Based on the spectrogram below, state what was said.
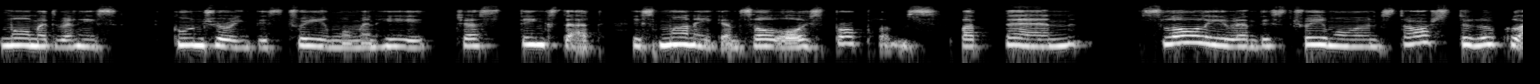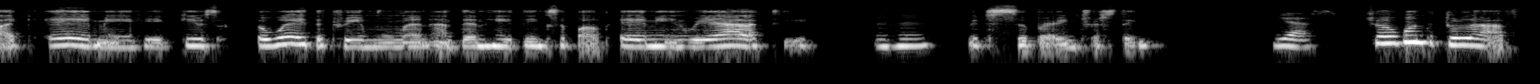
moment when he's conjuring this dream woman, he just thinks that his money can solve all his problems. But then, slowly, when this dream woman starts to look like Amy, he gives away the dream woman and then he thinks about Amy in reality. Mm-hmm which is super interesting. Yes. Jo wanted to laugh,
